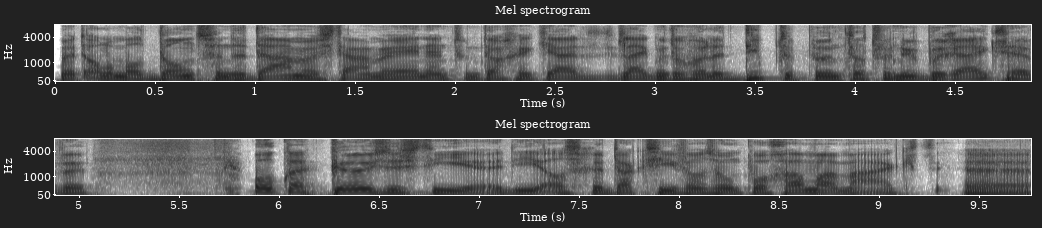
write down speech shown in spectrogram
Met allemaal dansende dames daarmee. En toen dacht ik, ja, het lijkt me toch wel het dieptepunt dat we nu bereikt hebben. Ook qua keuzes die, die je als redactie van zo'n programma maakt. Uh,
